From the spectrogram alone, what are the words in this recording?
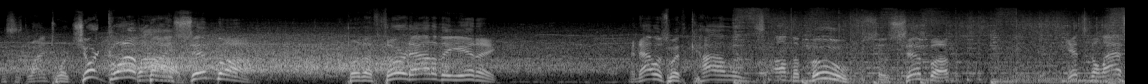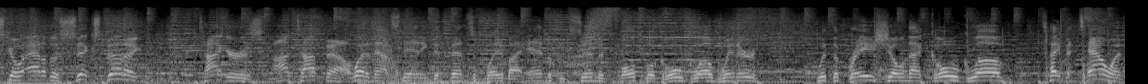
This is line toward short glove Wow. by Simba for the third out of the inning. And that was with Collins on the move. So Simba gets Velasco out of the sixth inning. Tigers on top now. What an outstanding defensive play by Andrelton Simmons, multiple gold glove winner with the Braves showing that gold glove type of talent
